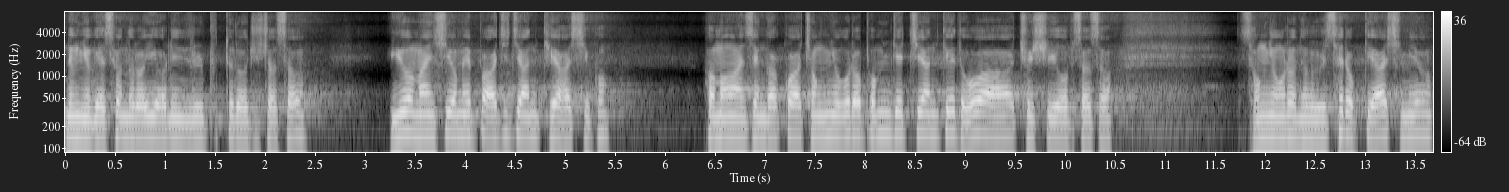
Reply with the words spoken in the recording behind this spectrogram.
능력의 손으로 이 어린이를 붙들어 주셔서 위험한 시험에 빠지지 않게 하시고 허망한 생각과 정욕으로 범죄치 않게 도와 주시옵소서. 성령으로 늘 새롭게 하시며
